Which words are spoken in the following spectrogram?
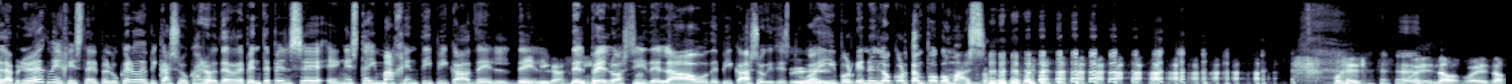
la primera vez que me dijiste el peluquero de Picasso, claro, de repente pensé en esta imagen típica del, del, Típica, del sí. pelo así de lado de Picasso, y dices tú, Sí. ahí, ¿por qué no y lo corta un poco más? Pues, pues no, pues no.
